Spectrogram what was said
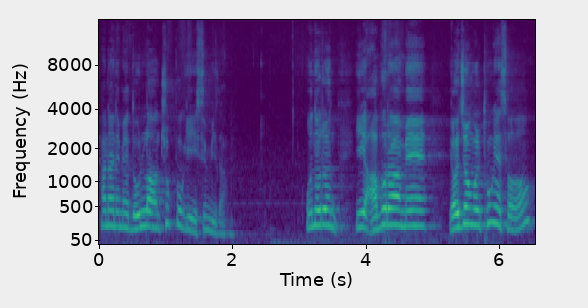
하나님의 놀라운 축복이 있습니다. 오늘은 이 아브라함의 여정을 통해서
